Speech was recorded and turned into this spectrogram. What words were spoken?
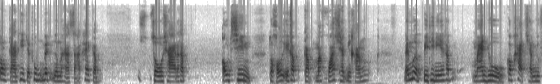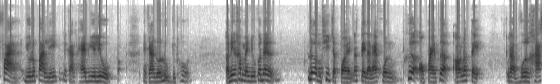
ต้องการที่จะทุ่มเม็ดเงินมหาศาลให้กับโซชานะครับ เอาทีมตัวของตัวเองครับกลับมาคว้าแชมป์อีกครั้ง ในเมื่อปีที่นี้ครับแมนยูก็พลาดแชมป์ยูฟ่ายูโรปาลีกในการแพ้บียริวในการโดนลูกจุดโทษ ตอนนี้ครับแมนยูก็ได้เริ่มที่จะปล่อยนักเตะหลายๆคนเพื่อออกไปเพื่อเอานักเตะระดับเวอร์คัส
